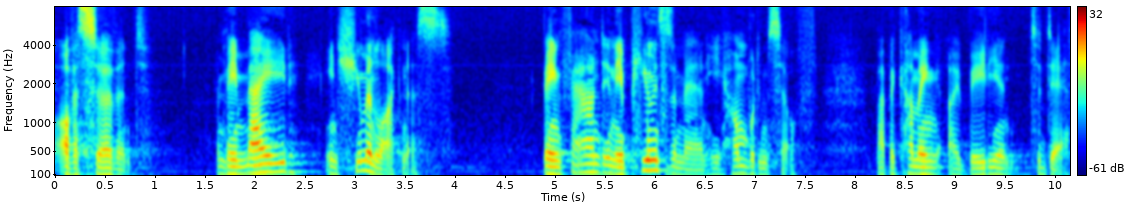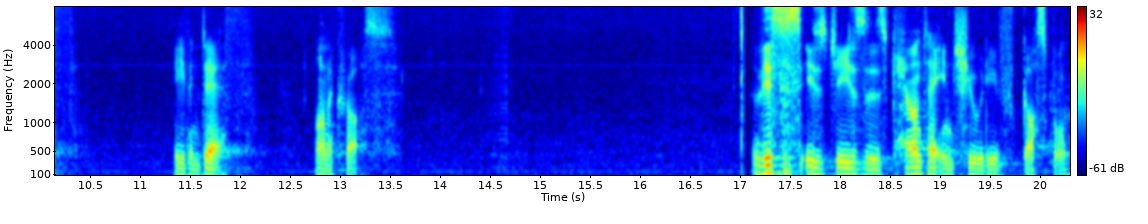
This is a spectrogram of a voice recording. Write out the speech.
of a servant and being made in human likeness. Being found in the appearance of a man, he humbled himself by becoming obedient to death, even death on a cross. This is Jesus' counterintuitive gospel.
